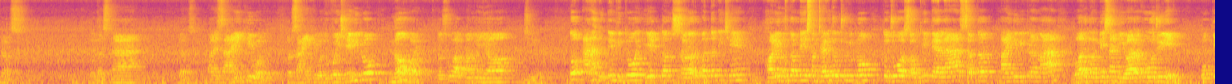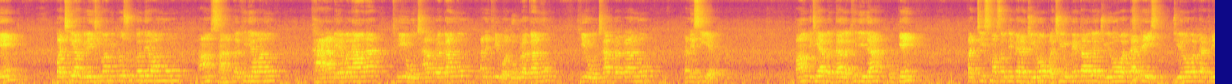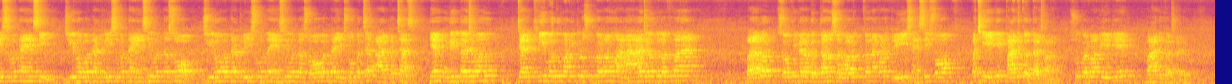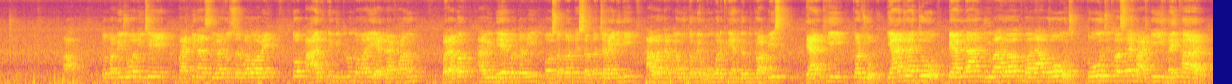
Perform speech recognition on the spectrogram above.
દસ તો દસના દસ અને સાહીઠથી વધુ તો સાહીઠથી વધુ કોઈ છે મિત્રો ન હોય તો શું આપવાનું અહીંયા જીરો તો આ રીતે મિત્રો એકદમ સરળ પદ્ધતિ છે ફરી હું તમને સમજાવી દઉં છું મિત્રો. તો જુઓ, સૌથી પહેલા સતત માહિતી વિતરણમાં વર્ગ હંમેશા નિવારક હોવો જોઈએ. ઓકે પછી અંગ્રેજીમાં મિત્રો શું કરી દેવાનું? આમ સાત લખી દેવાનું. ખાના બે બનાવવાના. થી ઓછા પ્રકારનું અને થી વધુ પ્રકારનું. થી ઓછા પ્રકારનું અને સીએફ. અંક જે આ બધા લખી દીધા. ઓકે 25 માં સૌથી પહેલા 0 પછી ઉમેરતા આવજો 0 30 0 30 80 0 30 80 100 0 30 80 100 150 150 એમ ઉમેરતા જવાનું? જ્યારે થી વધુમાં મિત્રો શું કરવાનું? આના આ જ અંક લખવાના. બરાબર? સૌથી પહેલા બધાનો સરવાળો કરી નાખવાનો 30 80 100 પછી એક એક બાદ કરતા જવાનું. શું કરવાનું? એક એક બાદ કરતા જવાનું. હા. તો તમે જુઓ, નીચે બાકીના સિવાયનો સરવાળો આવે. તો આ રીતે મિત્રો તમારે યાદ રાખવાનું. બરાબર? આવી બે પદ્ધતિ અસતત ને સતત ચલાવી દીધી. આવા દાખલા હું તમને હોમવર્કની અંદર મિત્રો આપીશ. ધ્યાનથી કરજો. યાદ રાખજો, પહેલા નિવારક બનાવો જ. તો જ થશે, બાકી નહીં થાય.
